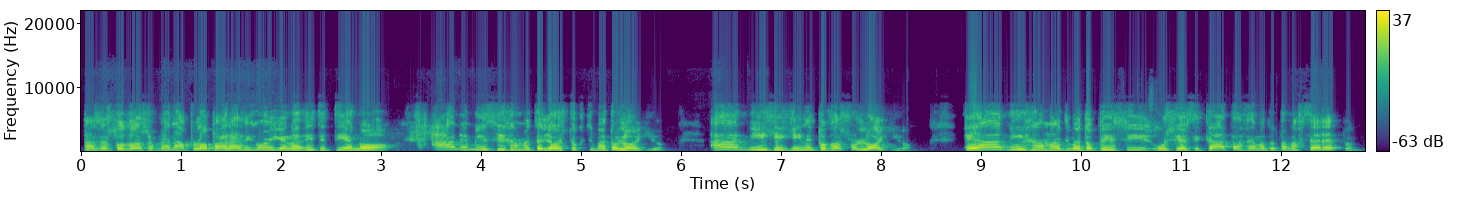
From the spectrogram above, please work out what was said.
Να σας το δώσω με ένα απλό παράδειγμα για να δείτε τι εννοώ. Αν εμείς είχαμε τελειώσει το κτηματολόγιο, αν είχε γίνει το δασολόγιο, εάν είχαμε αντιμετωπίσει ουσιαστικά τα θέματα των αυθερέτων,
